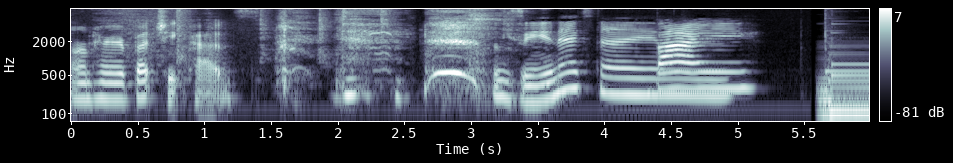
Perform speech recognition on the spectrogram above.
On her butt cheek pads. See you next time. Bye.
